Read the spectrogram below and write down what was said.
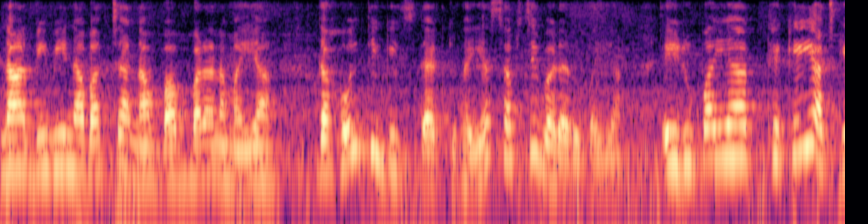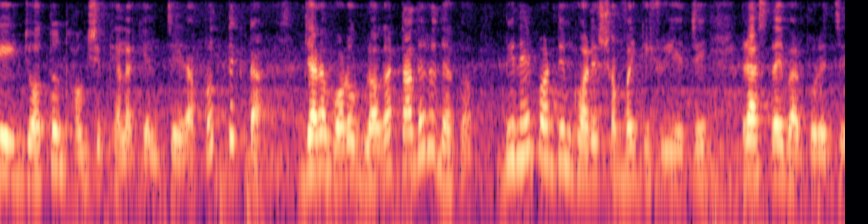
না বিবি, না বাচ্চা, না বাপ বাড়া না মাইয়া। The whole thing is that কি ভাইয়া? সবচেয়ে বড় রুপাইয়া। এই রুপাইয়া থেকেই আজকে এই যত ধ্বংসের খেলা খেলছে এরা। প্রত্যেকটা। যারা বড় ব্লগার, তাদেরও দেখো, দিনের পর দিন ঘরের সবাইকে শুয়েছে, রাস্তায় বার করেছে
